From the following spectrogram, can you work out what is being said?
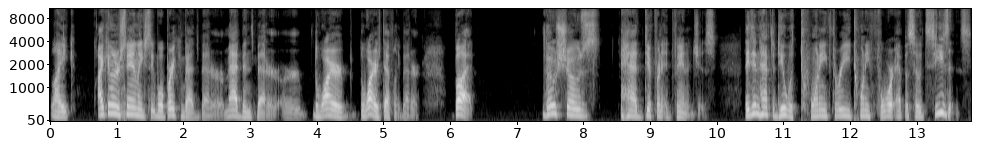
Like I can understand like you say, well, Breaking Bad's better, or Mad Men's better, or The Wire. The Wire's definitely better, but those shows had different advantages. They didn't have to deal with 23, 24 episode seasons.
